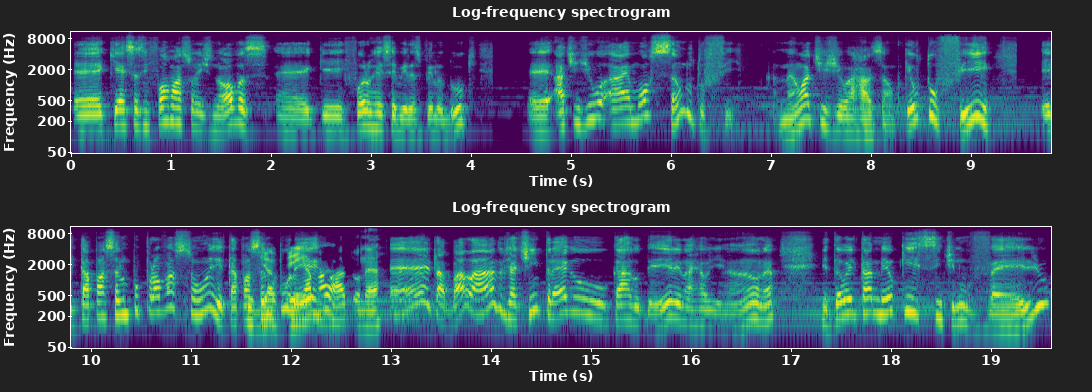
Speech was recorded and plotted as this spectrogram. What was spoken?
é, que essas informações novas é, que foram recebidas pelo Duque é, atingiu a emoção do Tufi, não atingiu a razão, porque o Tufi ele tá passando por provações, ele tá passando já por erro. abalado, né? É, ele tá abalado, já tinha entregue o cargo dele na reunião, né? Então ele tá meio que se sentindo velho,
